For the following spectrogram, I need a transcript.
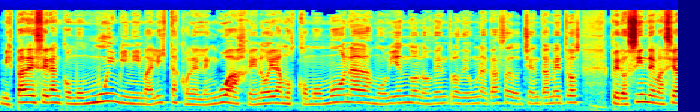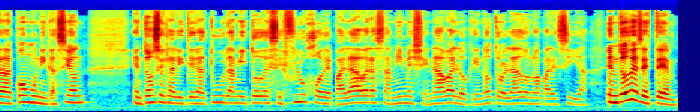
mis padres eran como muy minimalistas con el lenguaje, ¿no? Éramos como mónadas moviéndonos dentro de una casa de 80 metros, pero sin demasiada comunicación. Entonces la literatura, a mí todo ese flujo de palabras, a mí me llenaba lo que en otro lado no aparecía. Entonces, este,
